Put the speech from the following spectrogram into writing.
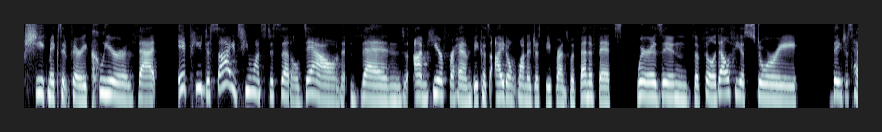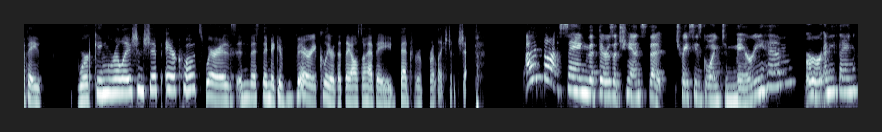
She makes it very clear that if he decides he wants to settle down, then I'm here for him because I don't want to just be friends with benefits. Whereas in the Philadelphia story, they just have a working relationship, air quotes, whereas in this, they make it very clear that they also have a bedroom relationship. I'm not saying that there's a chance that Tracy's going to marry him or anything.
